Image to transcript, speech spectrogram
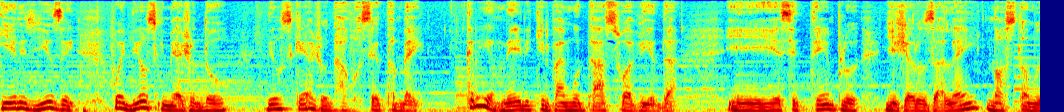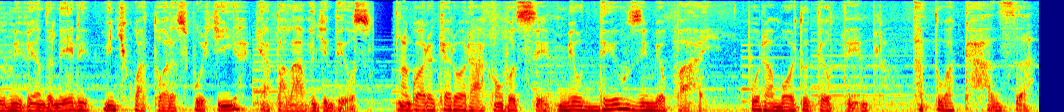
E eles dizem: Foi Deus que me ajudou. Deus quer ajudar você também. Creia nele que ele vai mudar a sua vida. E esse templo de Jerusalém, nós estamos vivendo nele 24 horas por dia, que é a palavra de Deus. Agora eu quero orar com você, meu Deus e meu Pai, por amor do teu templo, da tua casa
